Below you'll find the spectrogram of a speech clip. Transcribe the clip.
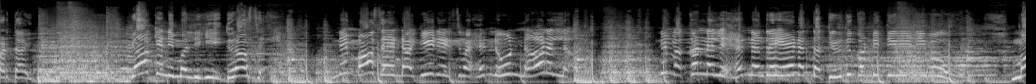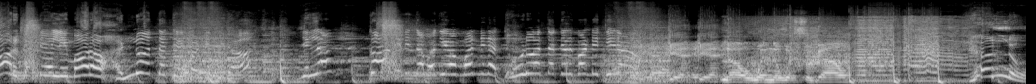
ಪಡ್ತಾ ಇದ್ದೀನಿ. ಯಾಕೆ ನಿಮ್ಮಲ್ಲಿ ಈ ದುರಾಸೆ? ನಿಮ್ಮ ಆಸೆಯನ್ನ ಈಡೇರಿಸುವ ಹೆಣ್ಣು ನಾನಲ್ಲ. ನಿಮ್ಮ ಕಣ್ಣಲ್ಲಿ ಹೆಣ್ಣಂದ್ರೆ ಏನಂತ ತಿಳಿದುಕೊಂಡಿದ್ದೀರಿ ನೀವು? ಮಾರುಕಟ್ಟೆಯಲ್ಲಿ ಮಾರೋ ಹಣ್ಣು ಅಂತ ತಿಳ್ಕೊಂಡಿದ್ದೀರಾ? ಇಲ್ಲ ಕಾಡಿನಿಂದ ಬದಿಯೋ ಮಣ್ಣಿನ ಧೂಳು ಅಂತ ತಿಳ್ಕೊಂಡಿದ್ದೀರಾ. ಹೆಣ್ಣು.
